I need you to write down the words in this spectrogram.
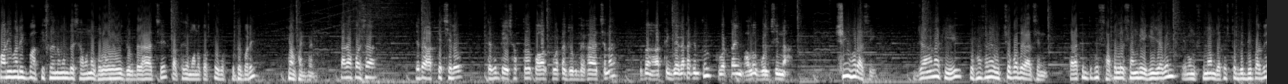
পারিবারিক বা আত্মীয় স্বজনের মধ্যে সামান্য ভুলভাবে যোগ দেখা যাচ্ছে, তার থেকে মনোকষ্ট হতে পারে। খেয়াল থাকবেন। টাকা পয়সা যেটা আটকে ছিল, এটা কিন্তু এই সপ্তাহ পাওয়ার খুব একটা যোগ দেখা যাচ্ছে না সুতরাং আর্থিক জায়গাটা কিন্তু খুব একটা আমি ভালো বলছি না। সিংহ রাশি, যারা নাকি প্রশাসনের উচ্চ পদে আছেন, তারা কিন্তু খুব সাফল্যের সঙ্গে এগিয়ে যাবেন এবং সুনাম যথেষ্ট বৃদ্ধি পাবে।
